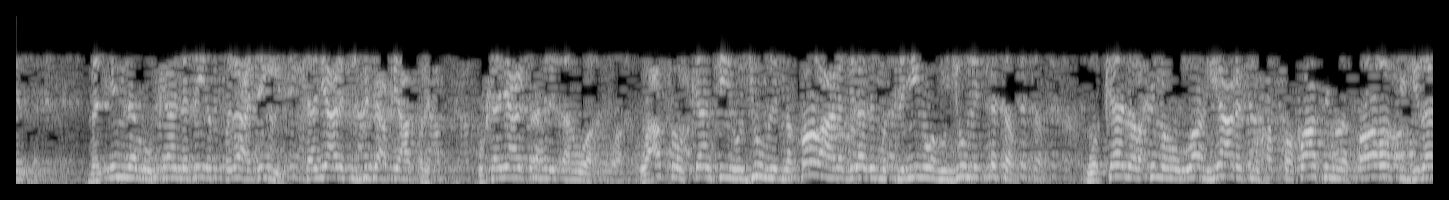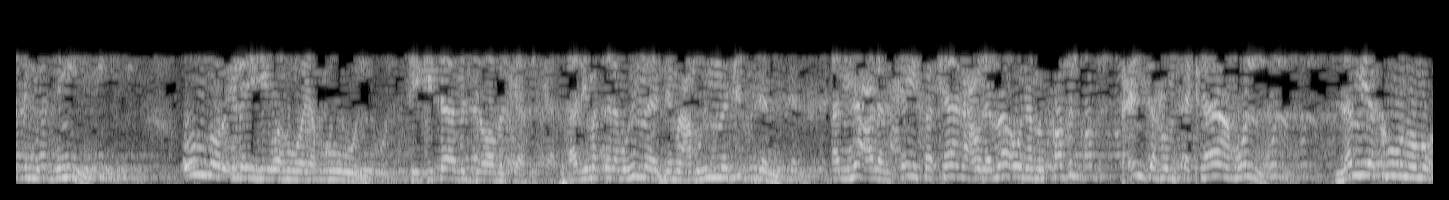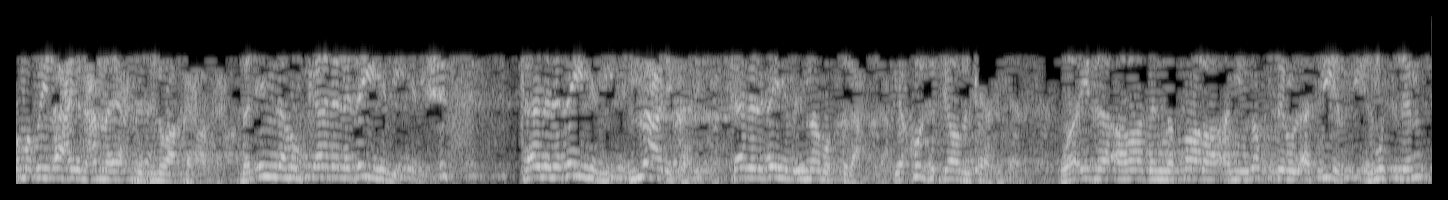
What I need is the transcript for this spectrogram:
بل إنه كان لديه اطلاع جيد، كان يعرف البدع في عصره، وكان يعرف أهل الأهواء، وعصره كان فيه هجوم للنصارى على بلاد المسلمين وهجوم للكسر، وكان رحمه الله يعرف مخططات النصارى في بلاد المسلمين، انظر إليه وهو يقول في كتاب الجواب الكافي. هذه مسألة مهمة يا جماعة مهمة جدا. أن نعلم كيف كان علماؤنا من قبل عندهم تكامل لم يكونوا مغمضي الأعين عما يحدث في الواقع بل إنهم كان لديهم حس كان لديهم معرفة كان لديهم إمام الصلاح. يقول في الجواب الكافي وإذا أراد النصارى أن ينصروا الأسير المسلم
